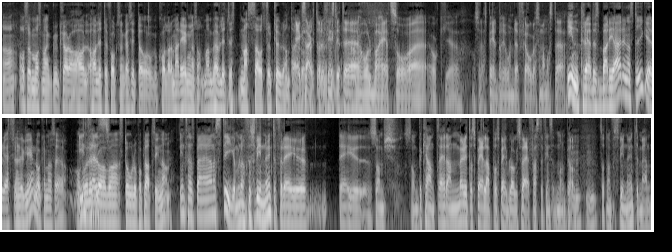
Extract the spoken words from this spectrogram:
ja. Och så måste man klara att ha, ha lite folk som kan sitta och kolla de här reglerna och sånt. Man behöver lite massa och struktur antar jag. då, Exakt, att och det finns lite Ja. hållbarhets och, eh, och, eh, och sådär spelberoende frågor som man måste... Inträdesbarriärerna stiger efter en reglering då kan man säga. Och då är det Inträdes- bra att vara stor och på plats innan. Inträdesbarriärerna stiger men de försvinner inte för det är ju, det är ju som, som bekant redan möjligt att spela på spelbolag i Sverige fast det finns ett monopol. Så att de försvinner inte men,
